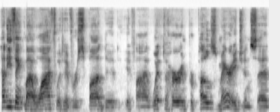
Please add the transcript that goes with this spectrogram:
how do you think my wife would have responded if I went to her and proposed marriage and said,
